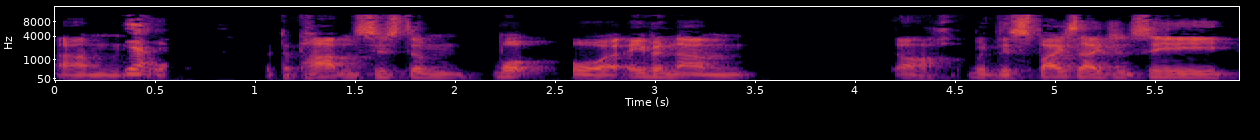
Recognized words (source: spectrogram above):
um, yeah. a department system, what, or even um, oh, with the space agency,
